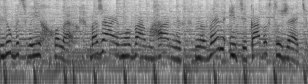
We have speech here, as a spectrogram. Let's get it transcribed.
любить своїх колег. Бажаємо вам гарних новин і цікавих сюжетів.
